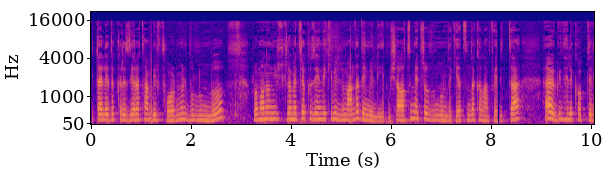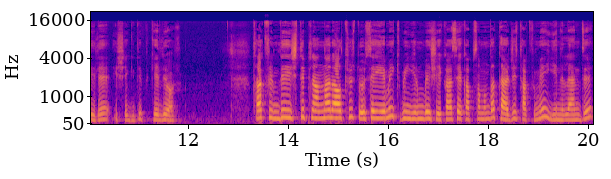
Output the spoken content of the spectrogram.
İtalya'da kriz yaratan bir formül bulundu. Roma'nın 100 kilometre kuzeyindeki bir limanda demirli 76 metre uzunluğundaki yatında kalan Ferit'ta her gün helikopteriyle işe gidip geliyor. Takvim değişti. Planlar alt üst. ÖSYM 2025 YKS kapsamında tercih takvimi yenilendi.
